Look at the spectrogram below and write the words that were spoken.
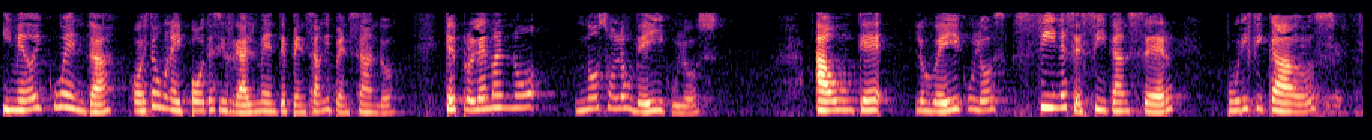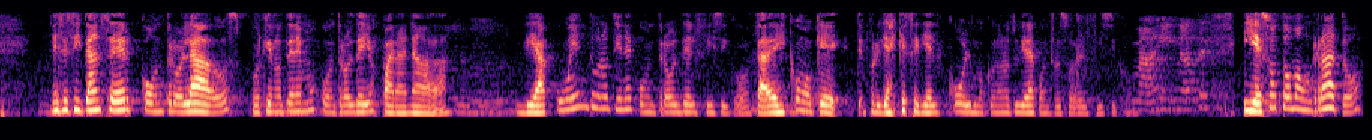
Y me doy cuenta, o esto es una hipótesis realmente, pensando y pensando, que el problema no, no son los vehículos, aunque los vehículos sí necesitan ser purificados, necesitan ser controlados, porque no tenemos control de ellos para nada de a cuenta uno tiene control del físico. O sea, es como que, pero ya es que sería el colmo que uno no tuviera control sobre el físico. Imagínate. Y eso toma un rato.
